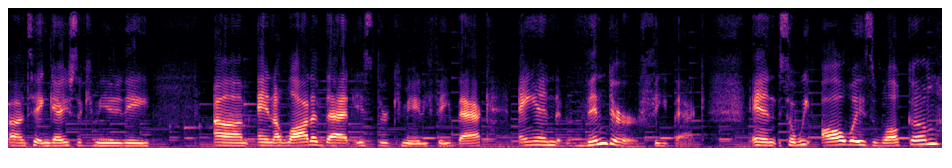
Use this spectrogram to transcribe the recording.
uh, to engage the community. Um, and a lot of that is through community feedback and vendor feedback. And so we always welcome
